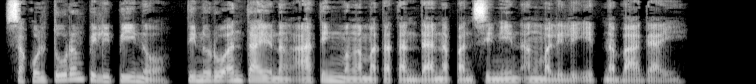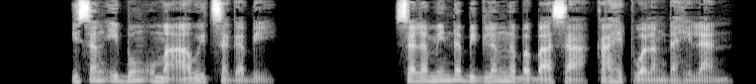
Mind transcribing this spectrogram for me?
Sa kulturang Pilipino, tinuruan tayo ng ating mga matatanda na pansinin ang maliliit na bagay. Isang ibong umaawit sa gabi. Salamin na biglang nababasa kahit walang dahilan.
